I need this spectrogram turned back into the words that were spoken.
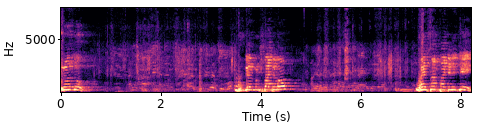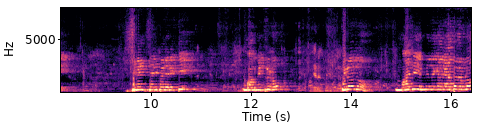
ఈరోజు బుగ్గల్ మున్సిపాలిటీలో వైఎస్ఆర్ పార్టీ నుంచి సిమెంట్ సరిపడే వ్యక్తి మాకు మిత్రుడు. ఈరోజు మాజీ ఎమ్మెల్యే గారి ఆధ్వర్యంలో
